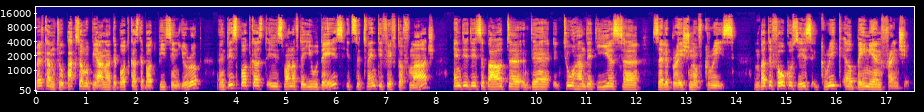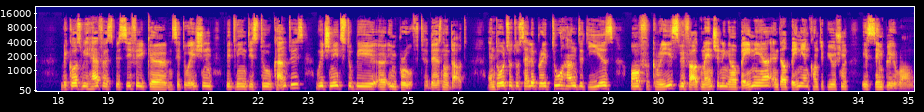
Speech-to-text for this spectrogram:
Welcome to Pax Europiana, the podcast about peace in Europe. And this podcast is one of the EU days. It's the 25th of March, and it is about uh, the 200 years uh, celebration of Greece. But the focus is Greek Albanian friendship because we have a specific uh, situation between these two countries which needs to be uh, improved, there's no doubt. And also to celebrate 200 years of Greece without mentioning Albania and Albanian contribution is simply wrong.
